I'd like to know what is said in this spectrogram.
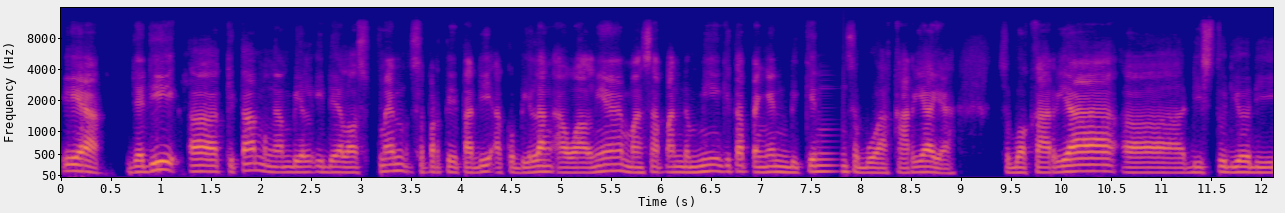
Iya, jadi uh, kita mengambil ide Lost Man seperti tadi aku bilang awalnya masa pandemi kita pengen bikin sebuah karya ya. Sebuah karya uh, di studio di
